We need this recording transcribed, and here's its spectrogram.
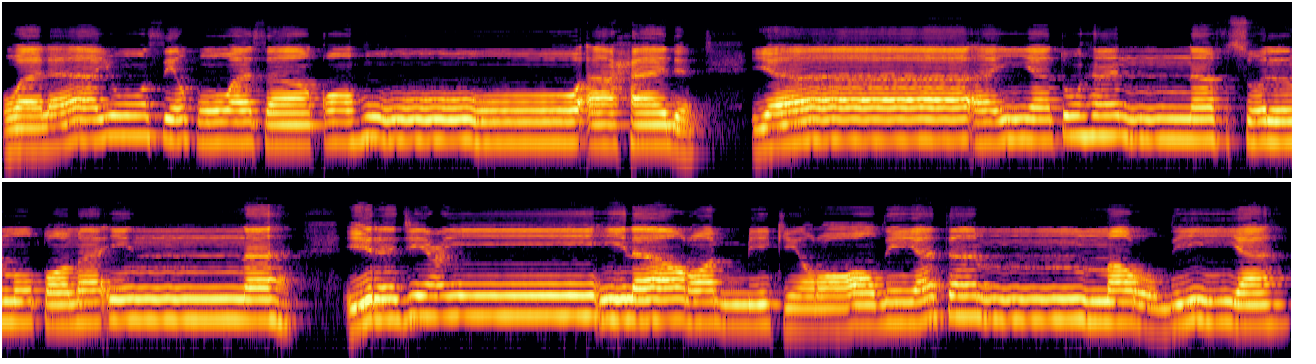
ولا يوثق وثاقه احد يا ايتها النفس المطمئنه ارجعي إلى ربك راضيه مرضيه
